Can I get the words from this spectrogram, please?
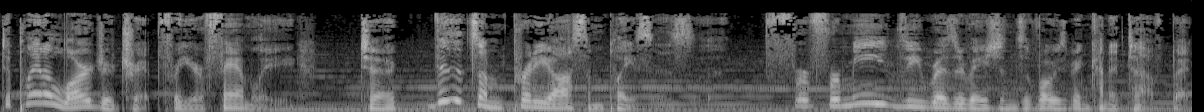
to plan a larger trip for your family to visit some pretty awesome places for for me, the reservations have always been kind of tough, but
